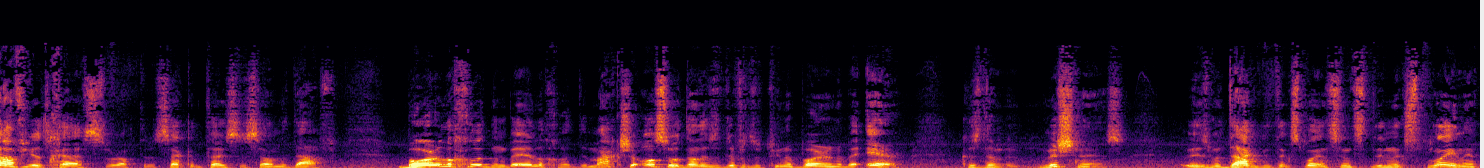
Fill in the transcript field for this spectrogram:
Daf Yud Ches, we're up to the second Taisus on the Daf. Bar Lechud and Be'er Lechud. The Maksha also know there's a difference between a Bar and a Be'er, because the Mishnah is, is Medagdik to explain. Since it didn't explain it,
